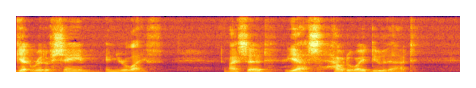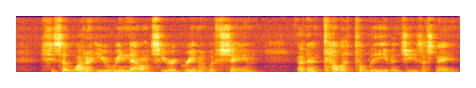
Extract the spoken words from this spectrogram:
get rid of shame in your life? And I said, Yes, how do I do that? She said, Why don't you renounce your agreement with shame and then tell it to leave in Jesus' name.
